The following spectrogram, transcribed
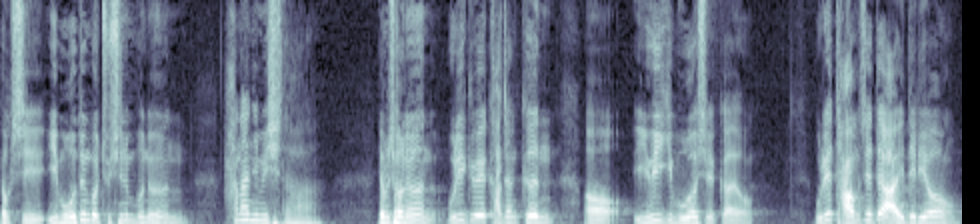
역시 이 모든 걸 주시는 분은 하나님이시다. 여러분 저는 우리 교회 가장 큰 어, 유익이 무엇일까요? 우리의 다음 세대 아이들이요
